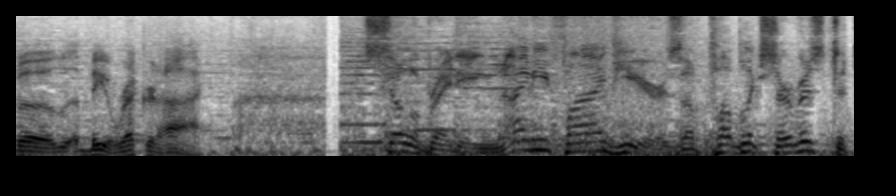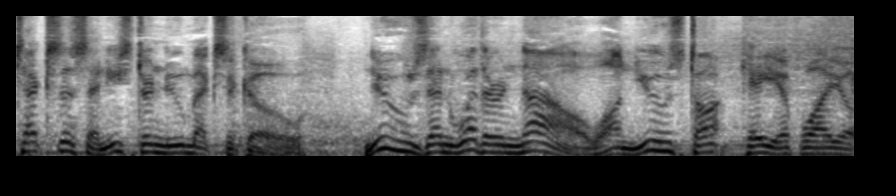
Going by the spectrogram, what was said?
Uh, be a record high. Celebrating 95 years of public service to Texas and eastern New Mexico. News and weather now on News Talk KFYO.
